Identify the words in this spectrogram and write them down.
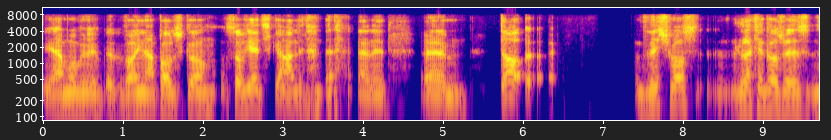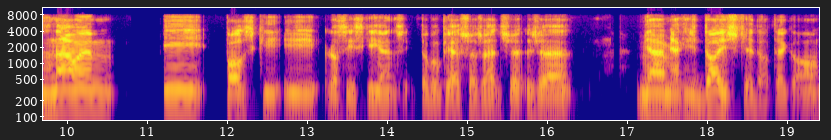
Ja mówię wojna polsko-sowiecka, ale, ale to wyszło z, dlatego, że znałem i polski, i rosyjski język. To była pierwsza rzecz, że, że miałem jakieś dojście do tego.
